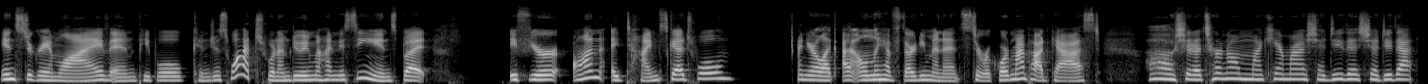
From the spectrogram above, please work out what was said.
Instagram live and people can just watch what I'm doing behind the scenes. But if you're on a time schedule and you're like, I only have 30 minutes to record my podcast. Oh, should I turn on my camera? Should I do this? Should I do that?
